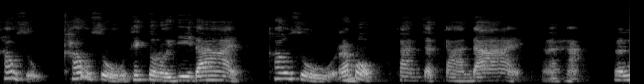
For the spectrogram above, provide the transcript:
เข้าสู่เข้าสู่เทคโนโลยีได้ เข้าสู่ระบบการจัดการได้นะคะนั้น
